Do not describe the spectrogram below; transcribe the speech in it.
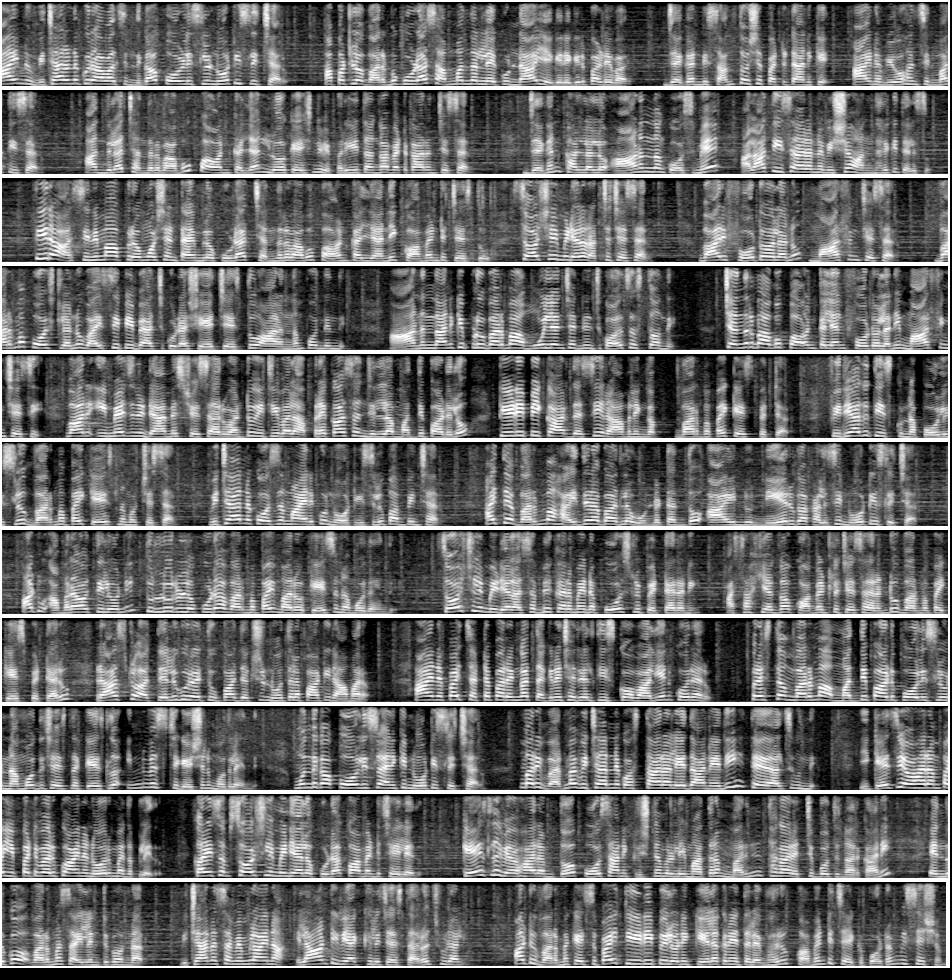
ఆయన్ను విచారణకు రావాల్సిందిగా పోలీసులు నోటీసులు ఇచ్చారు. అప్పట్లో వర్మ కూడా సంబంధం లేకుండా ఎగిరెగిరి పడేవారు. జగన్ని సంతోష పెట్టడానికే ఆయన వ్యూహం సినిమా తీశారు. అందులో చంద్రబాబు పవన్ కళ్యాణ్ లోకేష్ని విపరీతంగా వెటకారం చేశారు. జగన్ కళ్ళల్లో ఆనందం కోసమే అలా తీశారన్న విషయం అందరికీ తెలుసు. తీరా సినిమా ప్రమోషన్ టైంలో కూడా చంద్రబాబు పవన్ కళ్యాణ్ని కామెంట్ చేస్తూ సోషల్ మీడియాలో రచ్చ చేశారు. వారి ఫోటోలను మార్ఫింగ్ చేశారు. వర్మ పోస్టులను వైసీపీ బ్యాచ్ కూడా షేర్ చేస్తూ ఆనందం పొందింది. ఆనందానికి ఇప్పుడు వర్మ అమూల్యం చెల్లించుకోవాల్సి వస్తోంది. చంద్రబాబు పవన్ కళ్యాణ్ ఫోటోలని మార్ఫింగ్ చేసి వారి ఇమేజ్ని డ్యామేజ్ చేశారు అంటూ ఇటీవల ప్రకాశం జిల్లా మద్దిపాడులో టీడీపీ కార్యదర్శి రామలింగం వర్మపై కేసు పెట్టారు. ఫిర్యాదు తీసుకున్న పోలీసులు వర్మపై కేసు నమోదు చేశారు. విచారణ కోసం ఆయనకు నోటీసులు పంపించారు. అయితే వర్మ హైదరాబాద్లో ఉండటంతో ఆయన్ను నేరుగా కలిసి నోటీసులు ఇచ్చారు. అటు అమరావతిలోని తుళ్ళూరులో కూడా వర్మపై మరో కేసు నమోదైంది. సోషల్ మీడియాలో అసభ్యకరమైన పోస్టులు పెట్టారని అసహ్యంగా కామెంట్లు చేశారంటూ వర్మపై కేసు పెట్టారు రాష్ట్ర తెలుగు రైతు ఉపాధ్యక్షుడు నూతలపాటి రామారావు. ఆయనపై చట్టపరంగా తగిన చర్యలు తీసుకోవాలి అని కోరారు. ప్రస్తుతం వర్మ మద్దిపాడు పోలీసులు నమోదు చేసిన కేసులో ఇన్వెస్టిగేషన్ మొదలైంది. ముందుగా పోలీసులు ఆయనకి నోటీసులు ఇచ్చారు. మరి వర్మ విచారణకు వస్తారా లేదా అనేది తేలాల్సి ఉంది. ఈ కేసు వ్యవహారంపై ఇప్పటి వరకు ఆయన నోరు మెదపలేదు. కనీసం సోషల్ మీడియాలో కూడా కామెంట్ చేయలేదు. కేసుల వ్యవహారంతో పోసాని కృష్ణమురళి మాత్రం మరింతగా రెచ్చిపోతున్నారు కానీ ఎందుకో వర్మ సైలెంట్గా ఉన్నారు. విచారణ సమయంలో ఆయన ఎలాంటి వ్యాఖ్యలు చేస్తారో చూడాలి. అటు వర్మ కేసుపై టీడీపీలోని కీలక నేతలు ఎవ్వరూ కామెంట్ చేయకపోవడం విశేషం.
